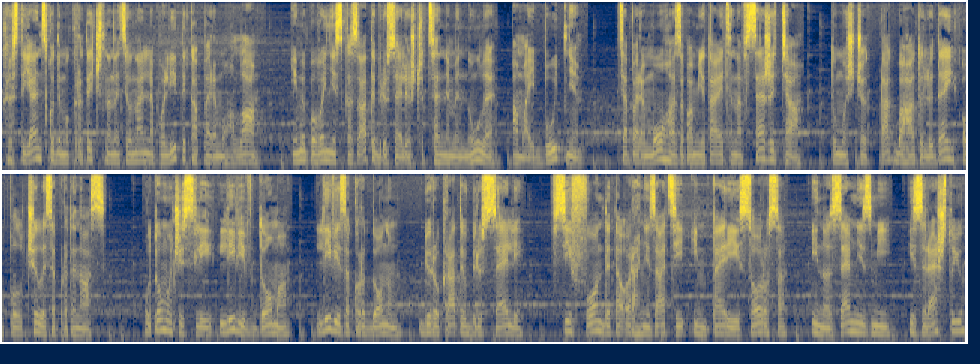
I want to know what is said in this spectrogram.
Християнсько-демократична національна політика перемогла, і ми повинні сказати Брюсселю, що це не минуле, а майбутнє. Ця перемога запам'ятається на все життя, тому що так багато людей ополчилися проти нас, у тому числі ліві вдома, ліві за кордоном, бюрократи в Брюсселі, всі фонди та організації імперії Сороса, іноземні ЗМІ і, зрештою,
